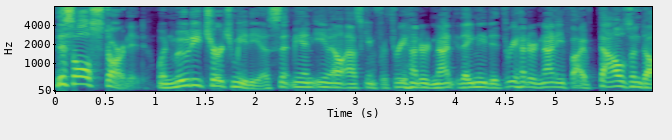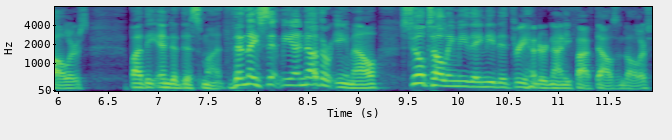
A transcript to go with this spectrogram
This all started when Moody Church Media sent me an email asking for 390 they needed $395,000 by the end of this month. Then they sent me another email still telling me they needed $395,000.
